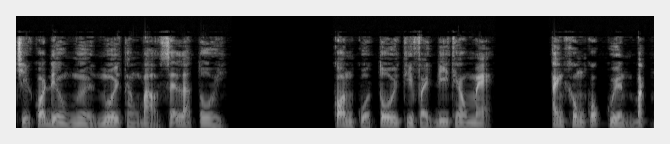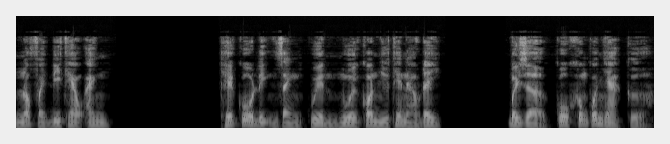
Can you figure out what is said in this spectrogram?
Chỉ có điều người nuôi thằng Bảo sẽ là tôi. Con của tôi thì phải đi theo mẹ. Anh không có quyền bắt nó phải đi theo anh. Thế cô định giành quyền nuôi con như thế nào đây? Bây giờ cô không có nhà cửa,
